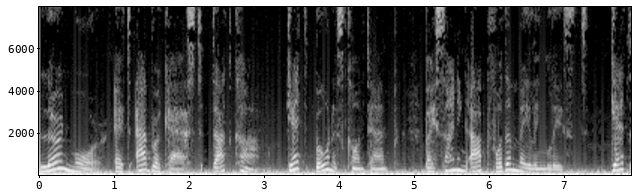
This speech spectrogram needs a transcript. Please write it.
Learn more at abracast.com. Get bonus content by signing up for the mailing list. Get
